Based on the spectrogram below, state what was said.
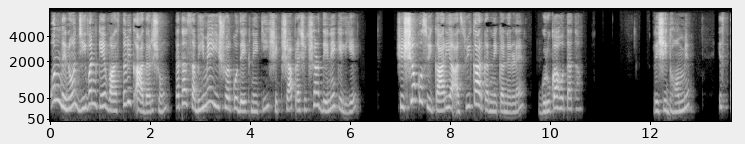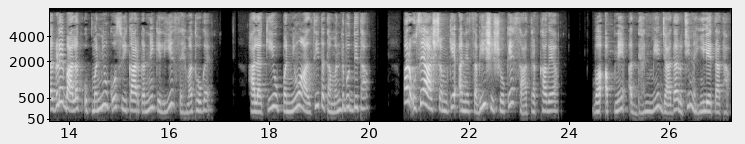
उन दिनों जीवन के वास्तविक आदर्शों तथा सभी में ईश्वर को देखने की शिक्षा प्रशिक्षण देने के लिए शिष्यों को स्वीकार या अस्वीकार करने का निर्णय गुरु का होता था। ऋषि धौम्य इस तगड़े बालक उपमन्यु को स्वीकार करने के लिए सहमत हो गए। हालाँकि उपमन्यु आलसी तथा मंदबुद्धि था, पर उसे आश्रम के अन्य सभी शिष्यों के साथ रखा गया। वह अपने अध्ययन में ज़्यादा रुचि नहीं लेता था।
